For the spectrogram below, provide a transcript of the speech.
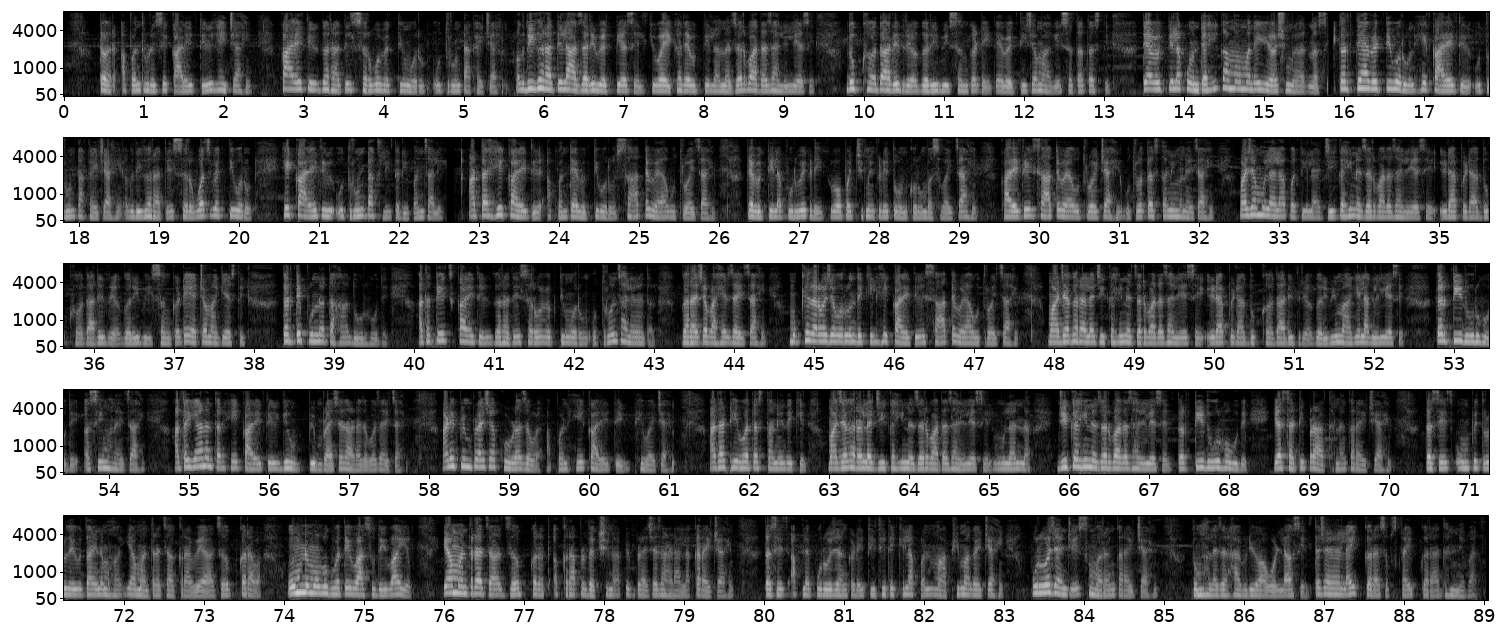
तर आपण थोडेसे काळे तीळ घ्यायचे आहे. काळे तीळ घरातील सर्व व्यक्तींवरून उतरून टाकायचे आहे. अगदी घरातील आजारी व्यक्ती असेल किंवा एखाद्या व्यक्तीला नजरबाधा झालेली असेल दुःख दारिद्र्य गरिबी संकटे त्या व्यक्तीच्या मागे सतत असतील. त्या व्यक्तीला कोणत्याही कामामध्ये यश मिळत नसेल. तर त्या व्यक्तीवरून हे काळे तीळ उतरून टाकायचे आहे. अगदी घरातील सर्वच व्यक्तीवरून हे काळे तीळ उतरून टाकले तरी पण चालेल. आता हे काळे तीळ आपण त्या व्यक्तीवरून सात वेळा उतरवायचं आहे. त्या व्यक्तीला पूर्वेकडे किंवा पश्चिमेकडे तोंड करून बसवायचं आहे. काळे तीळ सात वेळा उतरवायचे आहे. उतरत असताना म्हणायचं आहे माझ्या मुलाला पतीला जी काही नजरबाधा झाली असेल इडापिडा दुःख दारिद्र्य गरिबी संकटे याच्या मागे असतील तर ते पूर्णतः दूर होऊ दे. आता तेच काळे तीळ घरातील सर्व व्यक्तींवरून उतरून झाल्यानंतर घराच्या बाहेर जायचं आहे. मुख्य दरवाज्यावरून देखील हे काळे तीळ सात वेळा उतरवायचं आहे. माझ्या घराला जी काही नजरबाधा झाली असेल इडापिडा दुःख दारिद्र्य गरिबी मागे लागलेली असेल तर ती दूर होऊ दे असे म्हणायचं आहे. आता यानंतर हे काळे तीळ घेऊन पिंपळाच्या झाडाजवळ जायचं आहे. आणि पिंपळाच्या खोडाजवळ आपण हे काळे तीळ ठेवायचे आहे. आता ठेवत असताना देखील माझ्या घराला जी काही नजरबाधा झालेली असेल मुलांना जी काही नजरबाधा झालेली असेल तर ती दूर होऊ दे यासाठी प्रार्थना करायची आहे. तसेच ओम पितृदेवताय नमः या मंत्राचा अकरा वेळा जप करावा. ओम नमो भगवते वासुदेवाय. या मंत्राचा जप करत अकरा प्रदक्षिणा पिंपळाच्या झाडाला करायच्या आहे. तसेच आपल्या पूर्वजांकडे तिथे देखील आपण माफी मागायची आहे. पूर्वजांचे स्मरण करायचे आहे. तुम्हाला जर हा व्हिडिओ आवडला असेल तर चॅनल लाईक करा सबस्क्राईब करा. धन्यवाद.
